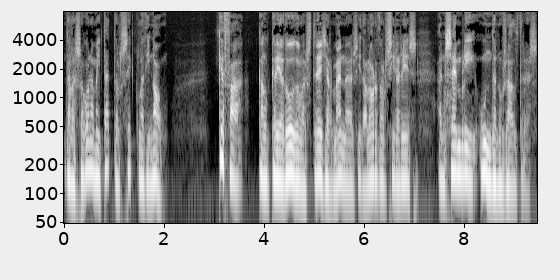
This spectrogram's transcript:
de la segona meitat del segle XIX. Què fa que el creador de les tres germanes i de l'or dels cirerers en sembli un de nosaltres?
